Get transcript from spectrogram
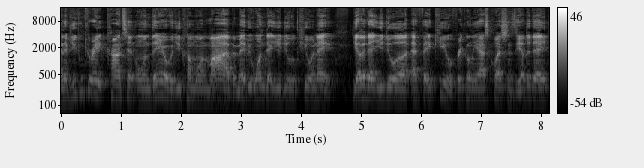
And if you can create content on there where you come on live and maybe one day you do a Q&A, the other day you do a FAQ, frequently asked questions. The other day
